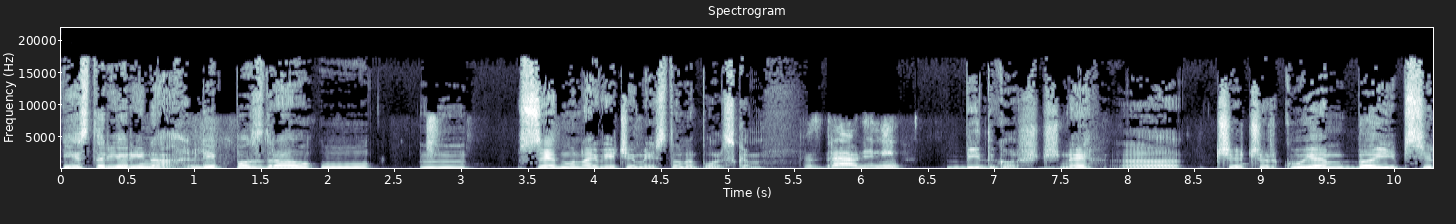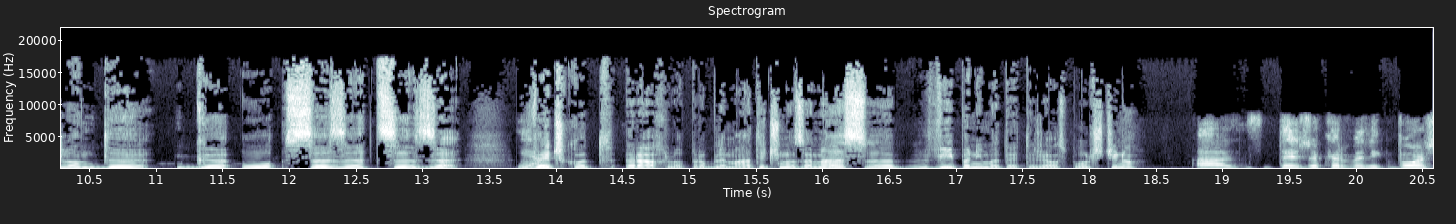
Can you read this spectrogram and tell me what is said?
Ester Jarina, lep pozdrav v mm, sedmo največje mesto na Polskem. Pozdravljeni. Bidgošč, ne? Uh, če črkujem BYDGOSZCZ, ja. več kot rahlo problematično za nas, uh, vi pa nimate težav s polščino? Uh, zdaj že kar velik boš,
